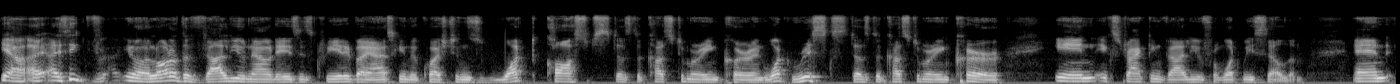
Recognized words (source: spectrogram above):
Yeah, I, I think you know a lot of the value nowadays is created by asking the questions: What costs does the customer incur, and what risks does the customer incur in extracting value from what we sell them? And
